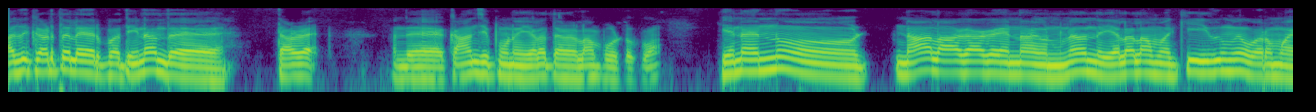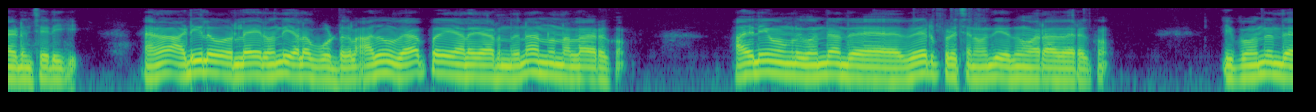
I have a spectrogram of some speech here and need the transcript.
அதுக்கு அடுத்த லேயர் பார்த்திங்கன்னா அந்த தழை அந்த காஞ்சி போன இலத்தழைலாம் போட்டுப்போம். ஏன்னா இன்னும் நாள் ஆக ஆக என்ன ஆகணும்னா அந்த இலைலாம் மக்கி இதுவுமே உரமாயிடும் செடிக்கு. அதனால் அடியில் ஒரு லேயர் வந்து இலை போட்டுக்கலாம். அதுவும் வேப்ப இலையாக இருந்ததுன்னா இன்னும் நல்லாயிருக்கும் அதுலேயும் உங்களுக்கு வந்து அந்த வேர் பிரச்சனை வந்து எதுவும் வராத இருக்கும். இப்போ வந்து இந்த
